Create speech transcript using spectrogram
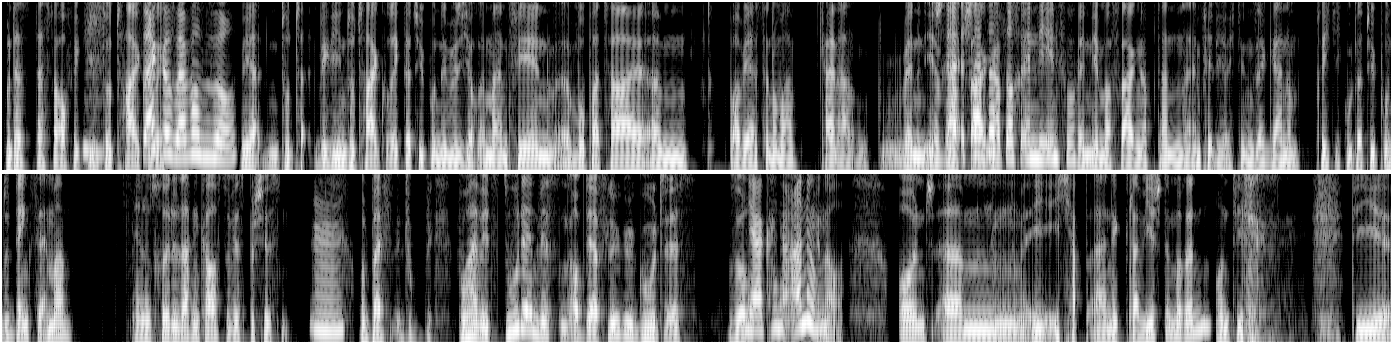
Und das, das war auch wirklich total Sag korrekt. das einfach so. Ja, ein total, wirklich ein total korrekter Typ und den würde ich auch immer empfehlen. Äh, Wuppertal, ähm, boah, wie heißt der nochmal? Keine Ahnung. Wenn ihr Schrei mal Fragen das habt, doch in die Info. wenn ihr mal Fragen habt, dann empfehle ich euch den sehr gerne. Richtig guter Typ. Und du denkst ja immer, wenn du Trödelsachen kaufst, du wirst beschissen. Mhm. Und bei, du, woher willst du denn wissen, ob der Flügel gut ist? So. Ja, keine Ahnung. Genau. Und ähm, ich, habe eine Klavierstimmerin und die, die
